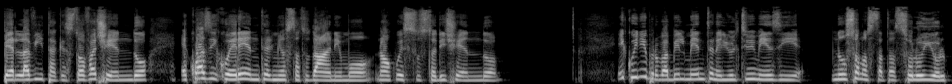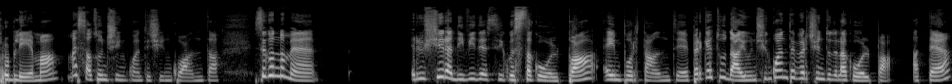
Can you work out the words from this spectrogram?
per la vita che sto facendo è quasi coerente il mio stato d'animo, no? Questo sto dicendo. E quindi probabilmente negli ultimi mesi non sono stata solo io il problema, ma è stato un 50-50. Secondo me riuscire a dividersi questa colpa è importante perché tu dai un 50% della colpa a te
